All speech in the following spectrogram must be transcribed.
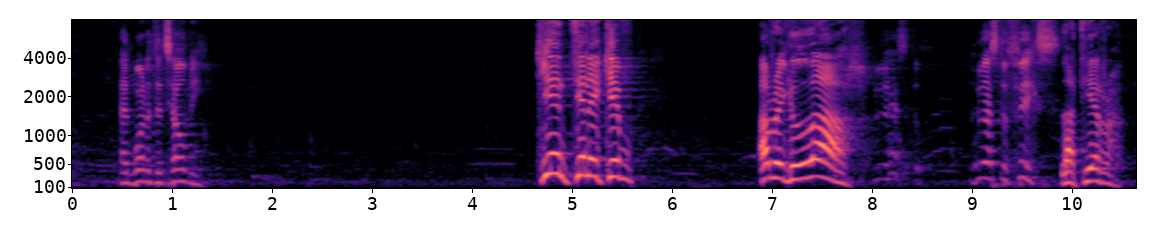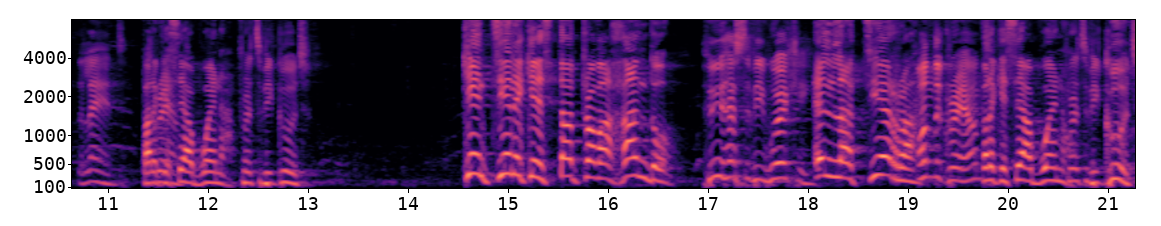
¿Quién tiene que arreglar la tierra para que sea buena? ¿Quién tiene que estar trabajando Who has to be working en la tierra on the ground para que sea bueno? for it to be good?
